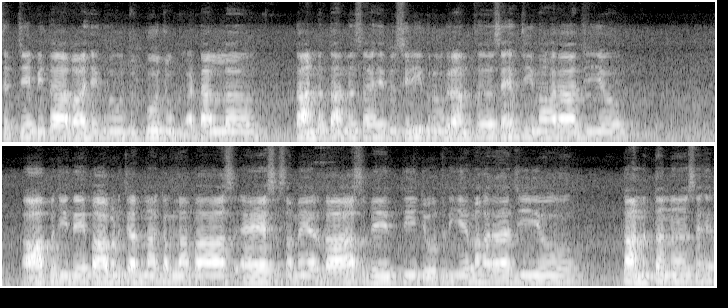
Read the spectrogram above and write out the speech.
ਸੱਚੇ ਪਿਤਾ ਵਾਹਿਗੁਰੂ ਜੁਗੋ ਜੁਗ ਅਟਲ। ਧੰਨ ਧੰਨ ਸਾਹਿਬ ਸ੍ਰੀ ਗੁਰੂ ਗ੍ਰੰਥ ਸਾਹਿਬ ਜੀ ਮਹਾਰਾਜ ਜੀਓ। ਆਪ ਜੀ ਦੇ ਪਾਵਨ ਚਰਨਾ ਕਮਲਾਂ ਪਾਸ, ਐਸ ਸਮੇਂ ਅਰਦਾਸ ਬੇਨਤੀ ਜੋਦੜੀਏ ਮਹਾਰਾਜ ਜੀਓ ਧੰਨ ਧੰਨ ਸਹਿਬ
